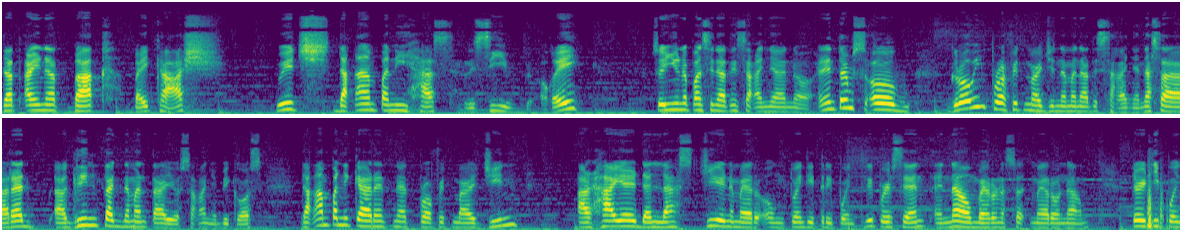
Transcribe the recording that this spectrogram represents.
that are not backed by cash which the company has received. Okay? So yun yung napansin natin sa kanya no. And in terms of growing profit margin naman natin sa kanya, nasa red uh, green flag naman tayo sa kanya because the company current net profit margin are higher than last year na mayroong 23.3% and now meron na meron ng 30.7%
